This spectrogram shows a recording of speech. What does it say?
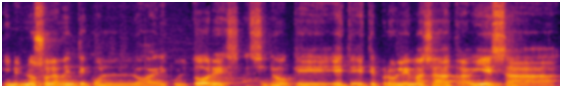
y no solamente con los agricultores, sino que este, este problema ya atraviesa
